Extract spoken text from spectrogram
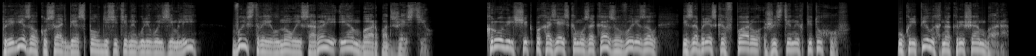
прирезал к усадьбе с полдесятины гулевой земли, выстроил новые сараи и амбар под жестью. Кровельщик по хозяйскому заказу вырезал из обрезков пару жестяных петухов, укрепил их на крыше амбара.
